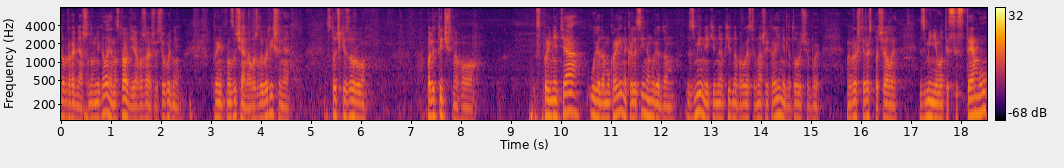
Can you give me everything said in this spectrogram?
Доброго дня, шановні колеги. Насправді я вважаю, що сьогодні прийнято надзвичайно важливе рішення з точки зору політичного сприйняття урядом України, коаліційним урядом змін, які необхідно провести в нашій країні для того, щоб ми врешті-решт почали змінювати систему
